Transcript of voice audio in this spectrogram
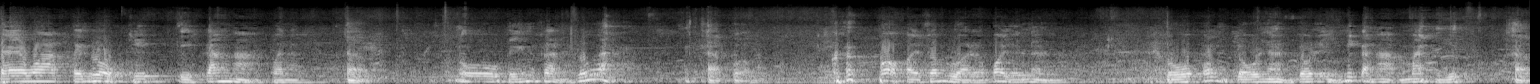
แต่ว่าเป็นโรคทิพย์อีกตั้งหากวันนั้นครับโอ้เป็นสั่นรู้ว่าครับผมพ่อไปสำรวจแล้วพ่อเห็นนั่นโตก้องโตนั่นโตนี่นี่ก็หากไม่ครับ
